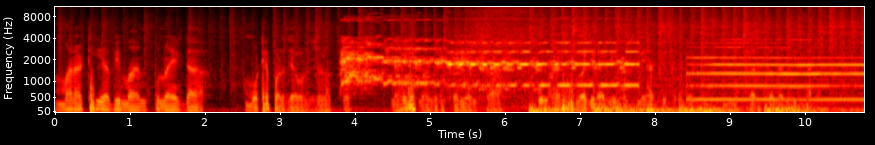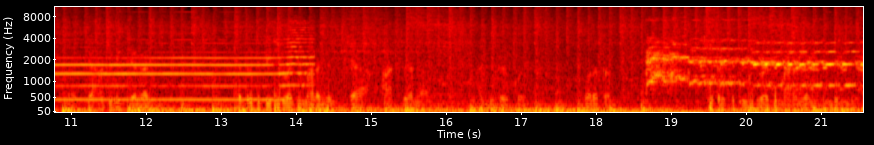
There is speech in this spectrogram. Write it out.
मराठी अभिमान पुन्हा एकदा मोठ्या पडद्यावर झळकतो. महेश मांजरेकर यांचा पुन्हा शिवाजीराजे भोसले हा चित्रपट प्रदर्शित झाला. आजच्या आधुनिक जगात छत्रपती शिवाजी महाराजांच्या आत्म्याला हा चित्रपट परत आणतो. छत्रपती शिवाजी महाराजांची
